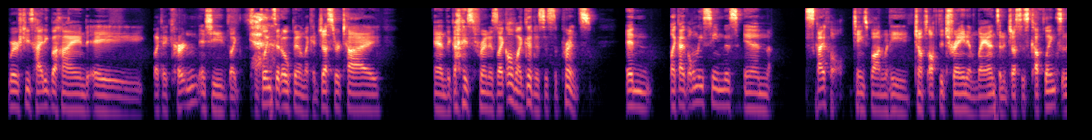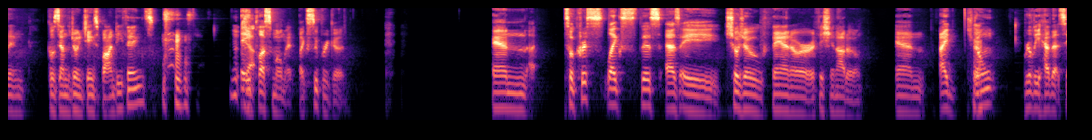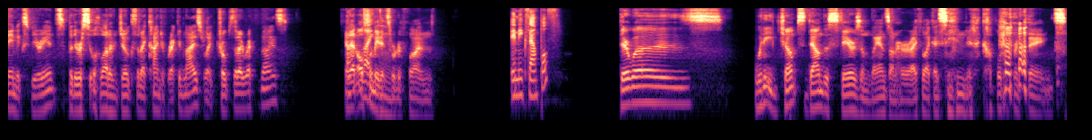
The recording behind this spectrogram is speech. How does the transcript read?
where she's hiding behind a like a curtain and she like yeah. flings it open and like adjusts her tie. And the guy's friend is like oh my goodness it's the prince. And like i've only seen this in skyfall james bond when he jumps off the train and lands and adjusts his cufflinks and then goes down to doing james bondy things. A plus moment like super good. And uh, so Chris likes this as a shojo fan or aficionado, and I sure. don't really have that same experience. But there were still a lot of jokes that I kind of recognized, or like tropes that I recognized, and that also like made it sort of fun. Any examples? There was when he jumps down the stairs and lands on her. I feel like I've seen in a couple different things.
